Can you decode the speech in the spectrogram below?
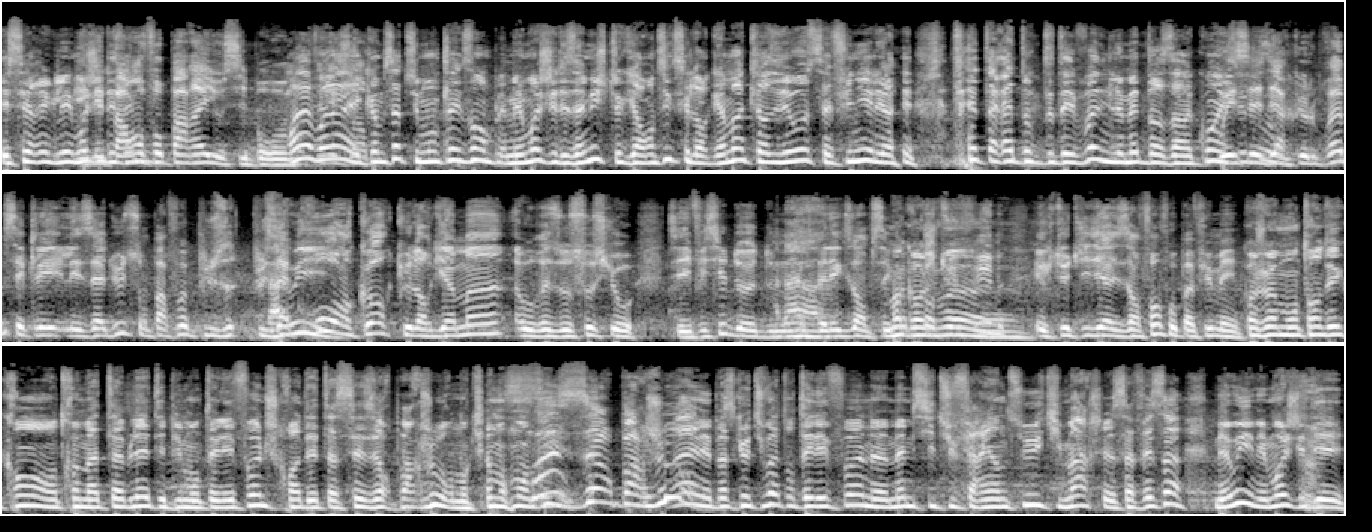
Et c'est réglé. Et Moi, les des parents amis- font pareil aussi pour. Ouais, voilà, et comme ça, tu montres l'exemple. Mais moi, j'ai des amis, je te garantis que c'est leur gamin qui leur dit, oh, c'est fini, les- t'arrêtes donc ton téléphone, ils le mettent dans un coin. Oui, c'est-à-dire que le problème, c'est que les, les adultes sont parfois plus, plus Ah accros oui. encore que leurs gamins aux réseaux sociaux. C'est difficile de, de Ah bah, montrer l'exemple. C'est comme quand quand, je tu vois, fumes et que tu dis à les enfants, faut pas fumer. Quand je vois mon temps d'écran entre ma tablette et puis mon téléphone, je crois d'être à 16 heures par jour. Donc à un moment donné. 16 heures par jour Ouais, mais parce que tu vois ton téléphone, euh, même si tu fais rien dessus, qui marche, ça fait ça. Mais oui, mais moi j'ai des,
